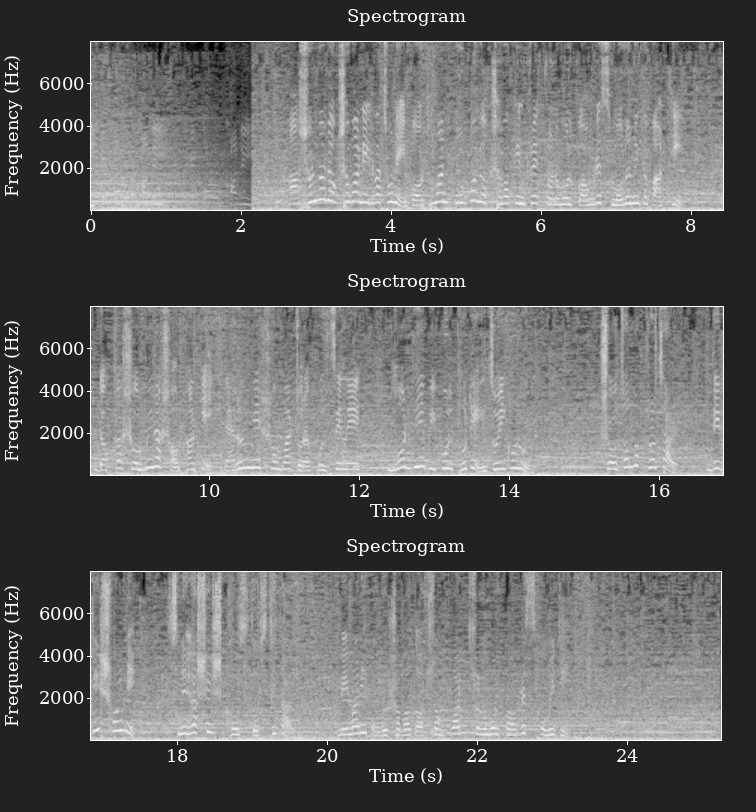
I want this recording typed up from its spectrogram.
আসন্ন লোকসভা নির্বাচনে বর্ধমান পূর্ব লোকসভা কেন্দ্রের তৃণমূল কংগ্রেস মনোনীত প্রার্থী ডক্টর শর্মিলা সরকারকে তেরোই মে সোমবার জোড়াফুল চেনে ভোট দিয়ে বিপুল ভোটে জয়ী করুন। সৌজন্য প্রচার দিদি সৈনিক স্নেহাশিস ঘোষ দস্তিতার মেমারি পৌরসভা দশ ওয়ার্ড তৃণমূল কংগ্রেস কমিটি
